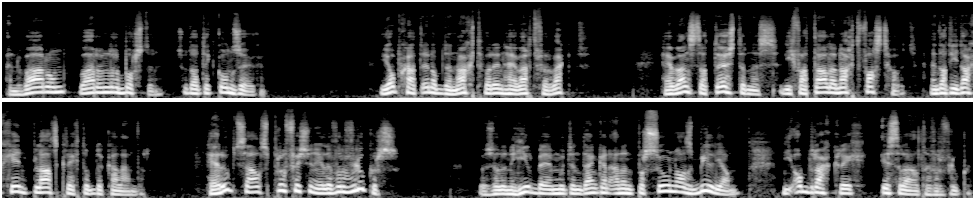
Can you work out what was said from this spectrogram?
En waarom waren er borsten, zodat ik kon zuigen? Job gaat in op de nacht waarin hij werd verwekt. Hij wenst dat duisternis die fatale nacht vasthoudt en dat die dag geen plaats krijgt op de kalender. Hij roept zelfs professionele vervloekers. We zullen hierbij moeten denken aan een persoon als Biliam, die opdracht kreeg Israël te vervloeken.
